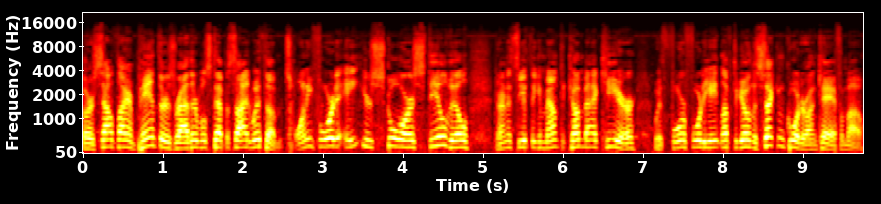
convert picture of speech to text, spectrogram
or South Iron Panthers rather will step aside with them. 24 to 8 your score. Steelville trying to see if they can mount the comeback here with 448 left to go in the second quarter on KFMO.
